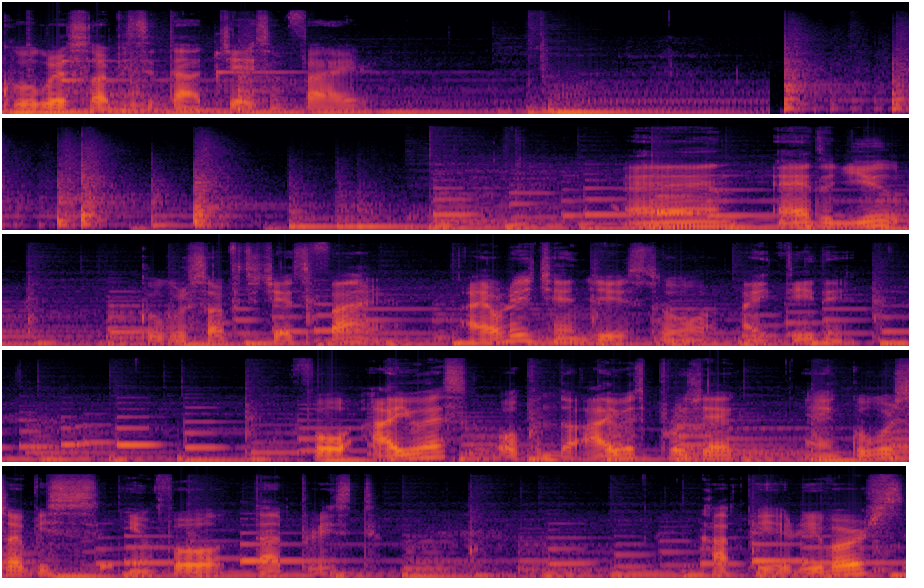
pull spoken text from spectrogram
Google service.json file and add a new Google Service.js file. I already changed it so I didn't. For iOS, open the iOS project and Google Service info.plist. Copy reverse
